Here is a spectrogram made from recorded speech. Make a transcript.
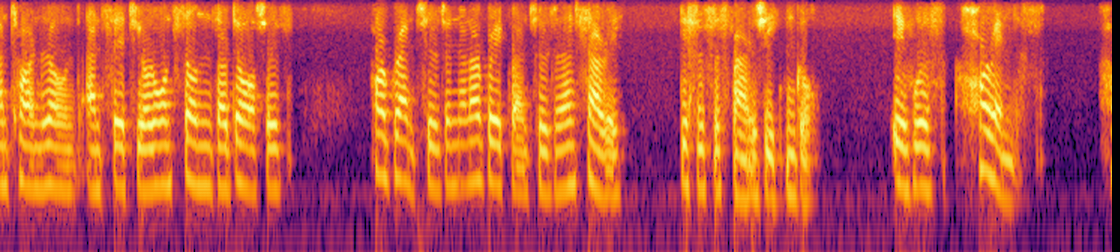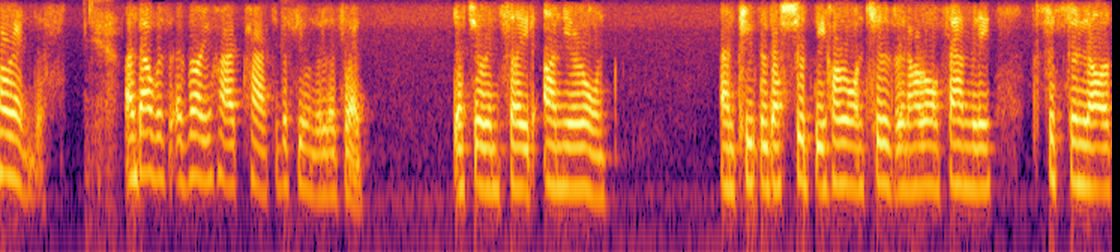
and turn around and say to your own sons or daughters, our grandchildren and our great grandchildren, I'm sorry, this is as far as you can go. It was horrendous, horrendous. And that was a very hard part of the funeral as well, that you're inside on your own. And people that should be her own children, her own family, sister-in-laws,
